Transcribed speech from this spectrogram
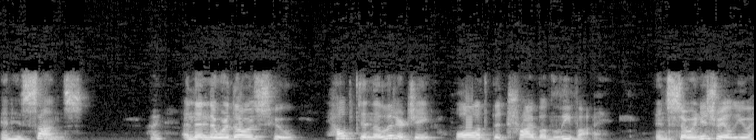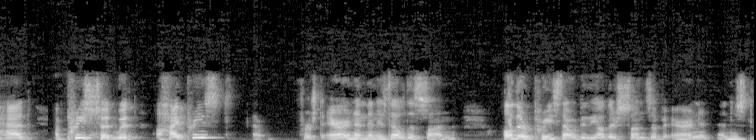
and his sons. Right? And then there were those who helped in the liturgy all of the tribe of Levi. And so in Israel, you had a priesthood with a high priest, first Aaron and then his eldest son, other priests, that would be the other sons of Aaron and his,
